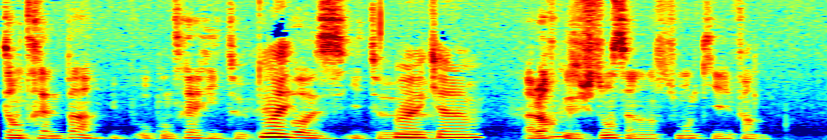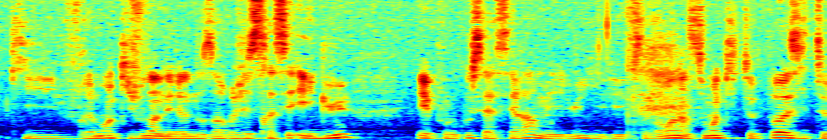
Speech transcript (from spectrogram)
t'entraîne pas. Au contraire, il te pose, il te, ouais, carrément. Alors que justement, c'est un instrument qui est, enfin, qui vraiment qui joue dans, les- dans un registre assez aigu. Et pour le coup, c'est assez rare. Mais lui, c'est vraiment un instrument qui te pose, il te,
